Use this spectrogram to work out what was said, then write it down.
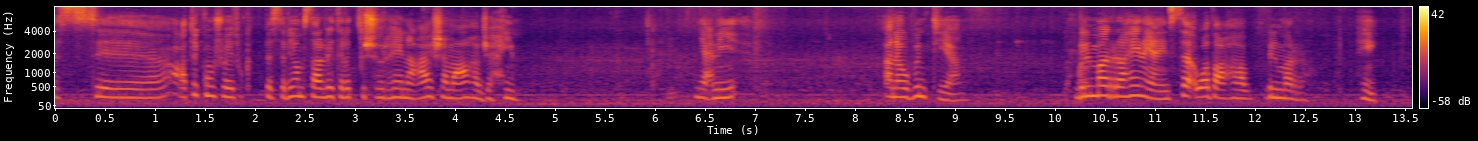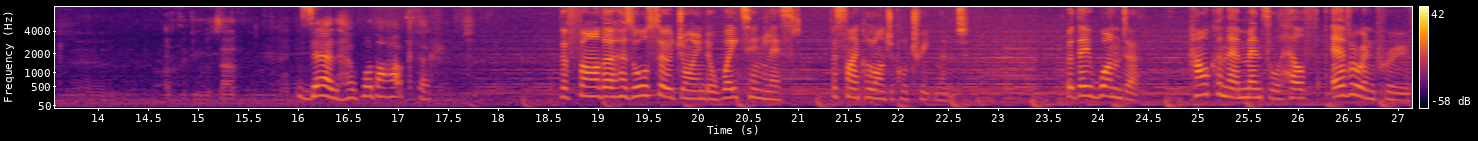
بس آه، أعطيكم شوية وقت بس اليوم صار لي ثلاثة أشهر هنا عايشة معاها جحيم يعني أنا وبنتي يعني بالمرة هنا يعني ساء وضعها بالمرة هي زادها بوضعها أكثر The father has also joined a waiting list for psychological treatment. But they wonder how can their mental health ever improve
